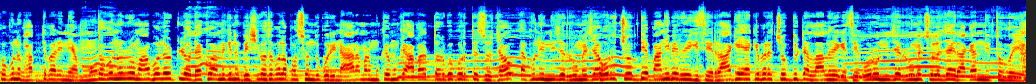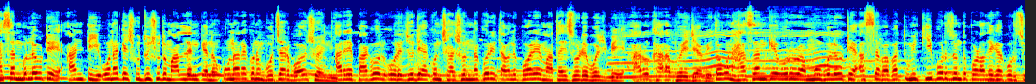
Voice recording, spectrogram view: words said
কখনো ভাবতে পারিনি আম্মু। তখন ওর মা বলে উঠল, দেখো, আমি কিন্তু বেশি কথা বলা পছন্দ করি না। আর আমার মুখে মুখে আবার তর্ক করতেছো। যাও, এখনই নিজের রুমে যাও। ওর চোখ দিয়ে পানি বের হয়ে গেছে। রাগে একেবারে চোখ দুটা লাল হয়ে গেছে। ওর নিজের রুমে চলে যায় রাগান্বিত হয়ে। হাসান বলে উঠে, আন্টি, ওনাকে শুধু শুধু মারলেন কেন? ওনার এখনও বোঝার বয়স হয়নি। আরে পাগল, ওরে যদি এখন শাসন না করি, তাহলে পরে মাথায় চড়ে বসবে। আরও খারাপ হয়ে যাবে। তখন হাসানকে ওর আম্মু বলে উঠে আচ্ছা বাবা, তুমি কি পর্যন্ত পড়ালেখা করছ?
